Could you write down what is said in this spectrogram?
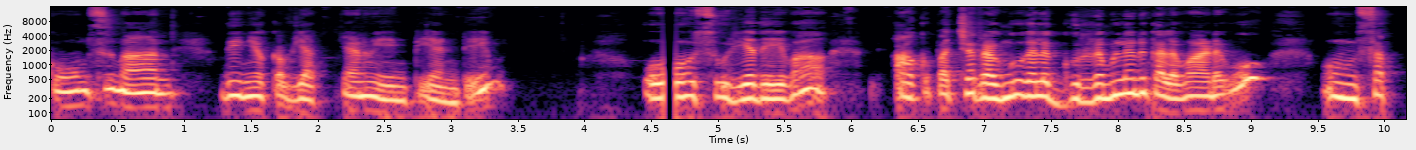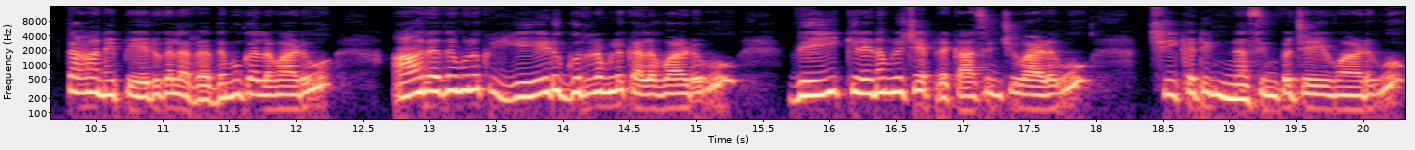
కోంసుమాన్ దీని యొక్క వ్యాఖ్యానం ఏంటి అంటే ఓ సూర్యదేవ ఆకుపచ్చ రంగు గల గుర్రములను కలవాడవు సప్త అనే పేరు గల రథము గలవాడు ఆ రథమునకు ఏడు గుర్రములు కలవాడవు వెయ్యి కిరణములచే ప్రకాశించువాడవు చీకటిని నశింపజేయువాడవు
